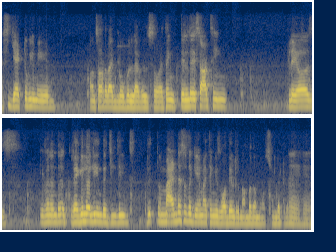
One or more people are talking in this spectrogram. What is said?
is yet to be made on sort of that global level. So I think till they start seeing players, even in the regularly in the G leagues, the, the madness of the game, I think, is what they'll remember the most from the tour. Mm-hmm.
